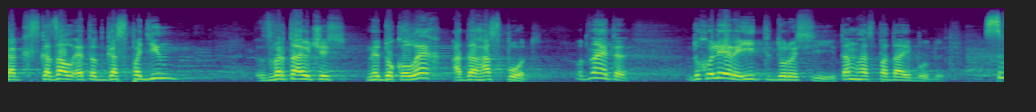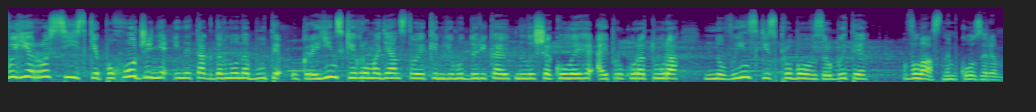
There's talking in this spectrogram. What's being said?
Як сказав этот господин, звертаючись не до колег, а до господ. От знаєте, до холєри їдьте до Росії, там господа й будуть. Своє російське походження і не так давно набуте українське громадянство, яким йому дорікають не лише колеги, а й прокуратура. Новинський спробував зробити власним козирем.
